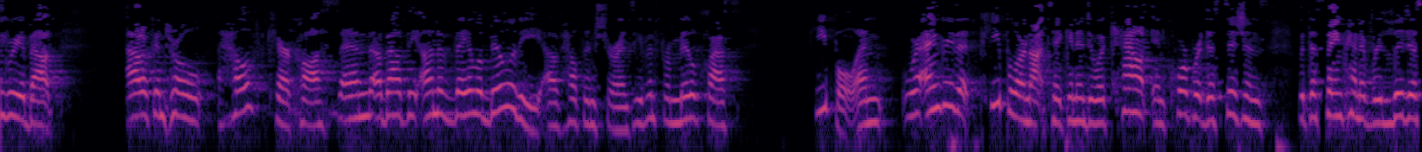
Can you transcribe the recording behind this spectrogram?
angry about out of control health care costs and about the unavailability of health insurance, even for middle class people. And we're angry that people are not taken into account in corporate decisions with the same kind of religious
